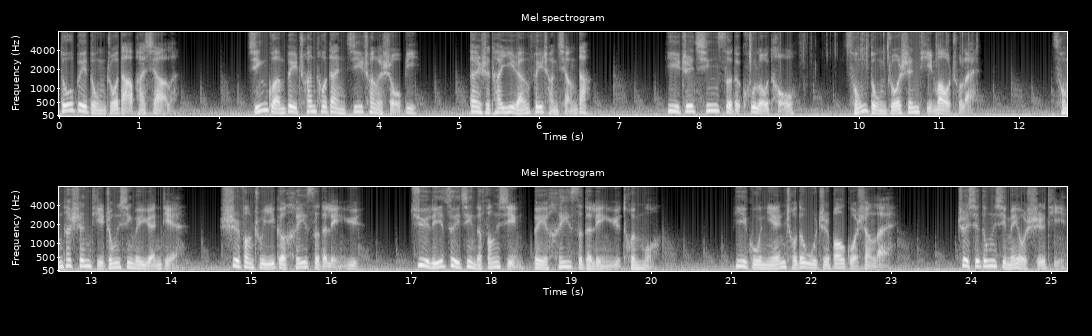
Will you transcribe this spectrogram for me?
都被董卓打趴下了。尽管被穿透弹击穿了手臂，但是他依然非常强大。一只青色的骷髅头从董卓身体冒出来，从他身体中心为原点，释放出一个黑色的领域。距离最近的方醒被黑色的领域吞没，一股粘稠的物质包裹上来。这些东西没有实体，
